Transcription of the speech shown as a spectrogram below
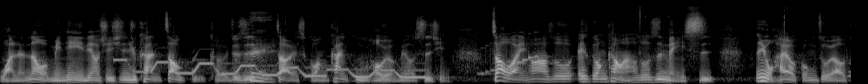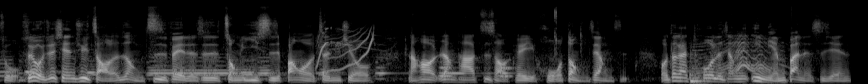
完了，那我明天一定要去先去看照骨科，就是照 X 光看骨头有没有事情。照完以后，他说 X 光看完，他说是没事。因为我还有工作要做，所以我就先去找了这种自费的，是中医师帮我针灸，然后让他至少可以活动这样子。我大概拖了将近一年半的时间，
